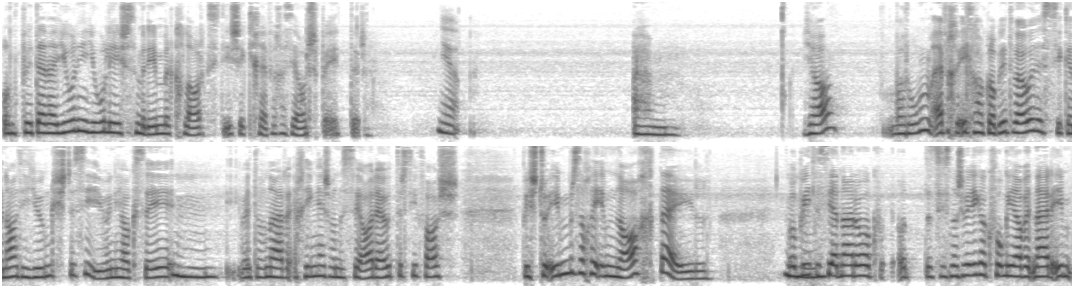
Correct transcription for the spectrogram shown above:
Und bei diesen Juni, Juli ist es mir immer klar gewesen, die schicke ich einfach ein Jahr später. Ja. Ähm, ja, warum? Einfach, ich glaube nicht wollen, dass sie genau die Jüngsten sind. Wenn ich habe gesehen, wenn du dann Kinder hast, die ein Jahr älter sind fast, bist du immer so ein bisschen im Nachteil. Wobei das ja dann auch, das ist noch schwieriger gefunden, ja, wenn du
